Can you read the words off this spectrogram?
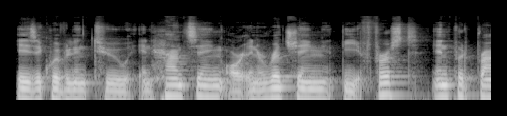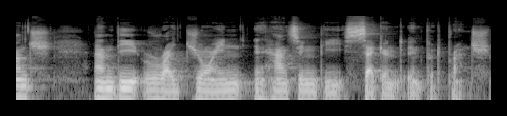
is equivalent to enhancing or enriching the first input branch and the right join enhancing the second input branch.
